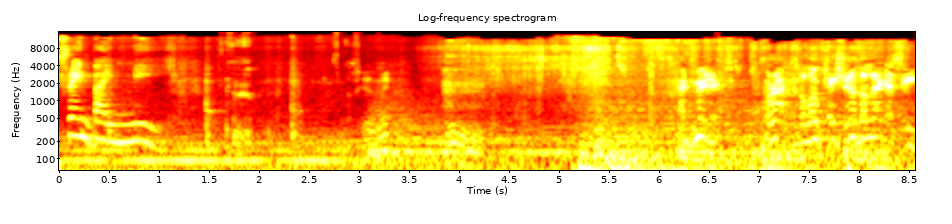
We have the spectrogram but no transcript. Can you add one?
Trained by me. Excuse me. Admit it. After the location of the legacy.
